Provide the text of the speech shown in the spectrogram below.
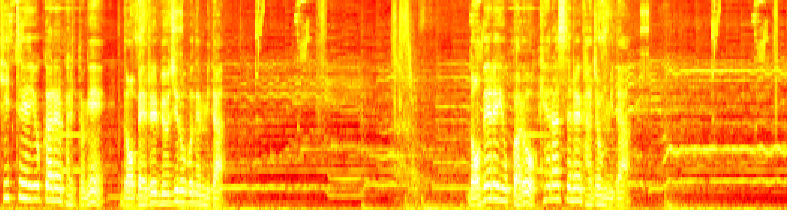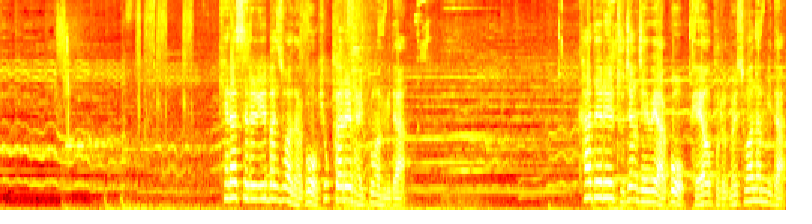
키트의 효과를 발동해 너벨을 묘지로 보냅니다. 너벨의 효과로 케라스를 가져옵니다. 케라스를 일반 소환하고 효과를 발동합니다. 카드를 두 장 제외하고 베어 부름을 소환합니다.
